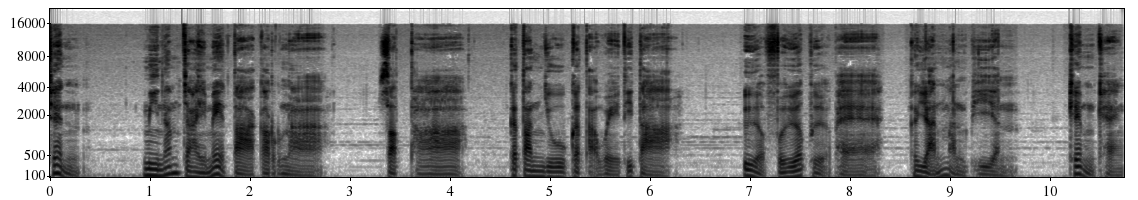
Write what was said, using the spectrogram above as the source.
เช่น มีน้ำใจเมตตากรุณาศรัทธากตัญญูกะตะเวทิตา เอื้อเฟื้อเผื่อแผ่ ขยันหมั่นเพียร เข้มแข็ง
